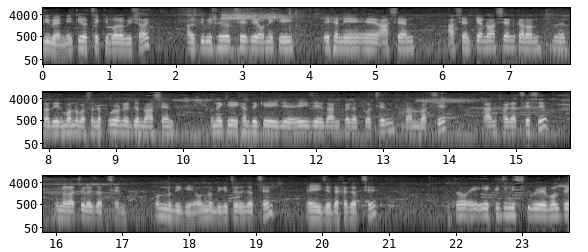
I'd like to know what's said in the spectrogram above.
দিবেন। এটি হচ্ছে একটি বড় বিষয়। আরেকটি বিষয় হচ্ছে যে অনেকেই এখানে আসেন। আসেন কেন আসেন? কারণ তাদের মনোবাসনা পূরণের জন্য আসেন। অনেকে এখান থেকে এই যে এই যে দান খয়রাত করছেন, দান বাক্সে দান খয়রাত শেষে ওনারা চলে যাচ্ছেন। অন্যদিকে অন্যদিকে চলে যাচ্ছেন। এই যে দেখা যাচ্ছে। তো এই একটি জিনিস বলতে,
